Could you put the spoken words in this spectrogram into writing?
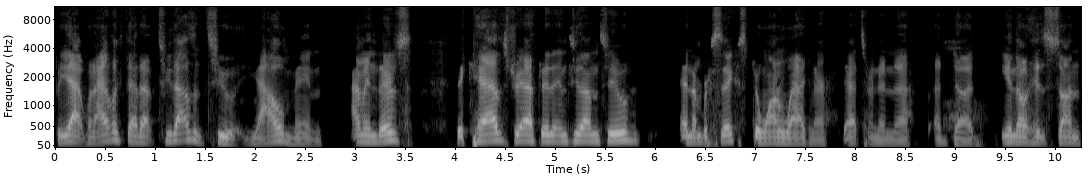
But yeah, when I looked that up, 2002, Yao Ming. I mean, there's the Cavs drafted in 2002 at number six, Dajuan Wagner. That turned into a dud. You know, his son,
